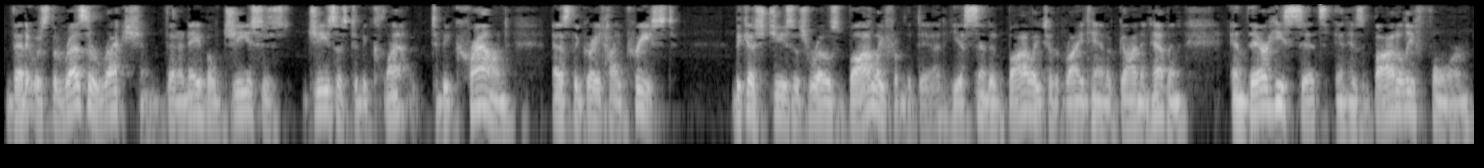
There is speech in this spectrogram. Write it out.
that it was the resurrection that enabled Jesus, Jesus to be, to be crowned as the great high priest. Because Jesus rose bodily from the dead, he ascended bodily to the right hand of God in heaven, and there he sits in his bodily form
